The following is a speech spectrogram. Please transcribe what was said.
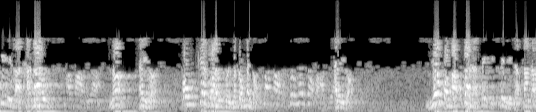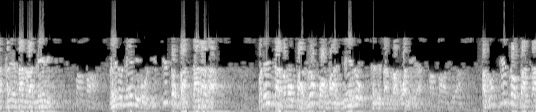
ကိလေသာခံစားဘူးမှန်ပါဗျာနော်အဲ့တော့ပုံပြတ်သွားပြီဆိုရင်မသုံးမဲ့တော့မှန်ပါသုံးမဲ့တော့ပါဗျာအဲ့တော့ရုပ်ပေါ်မှာဥပါဒစိတ်ကြီးဖြစ်နေတာသံဃာခလေသံဃာလဲနေမှန်ပါဘယ်လိုလဲနေဖို့ဒီပြစ္ဆုတ်ပံကာလက ပရိစ္ဆသမုပ္ပါရုပ်ပေါ်မှာနေလို့ခလေသံဃာတော့နေတာမှန်ပါဗျာအခုပြစ္ဆုတ်ပံကာ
